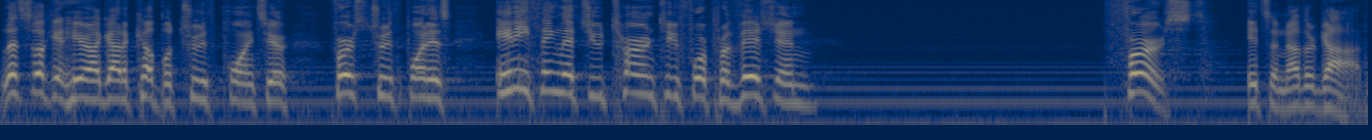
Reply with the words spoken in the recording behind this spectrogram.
Let's look at here. I got a couple truth points here. First truth point is anything that you turn to for provision, first, it's another God.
